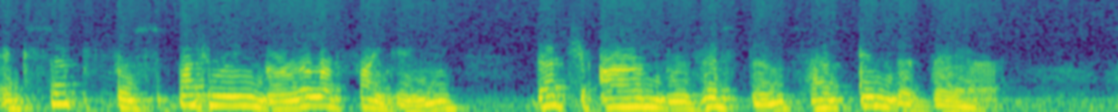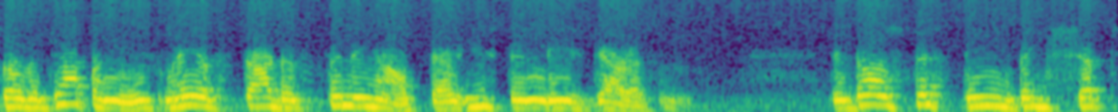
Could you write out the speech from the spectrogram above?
Except for sputtering guerrilla fighting, Dutch armed resistance has ended there. So the Japanese may have started thinning out their East Indies garrisons. Did those 15 big ships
